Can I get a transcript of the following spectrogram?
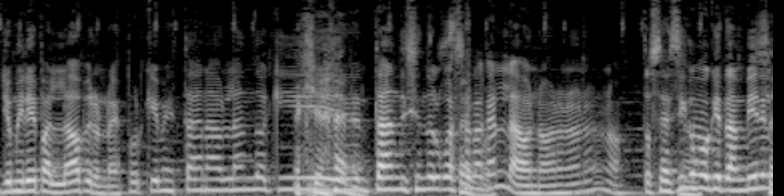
yo miré para el lado, pero no es porque me estaban hablando aquí, Claro. estaban diciendo el WhatsApp Sí, acá al lado. No, no, no, no. no. Entonces así No. como que también Sí.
